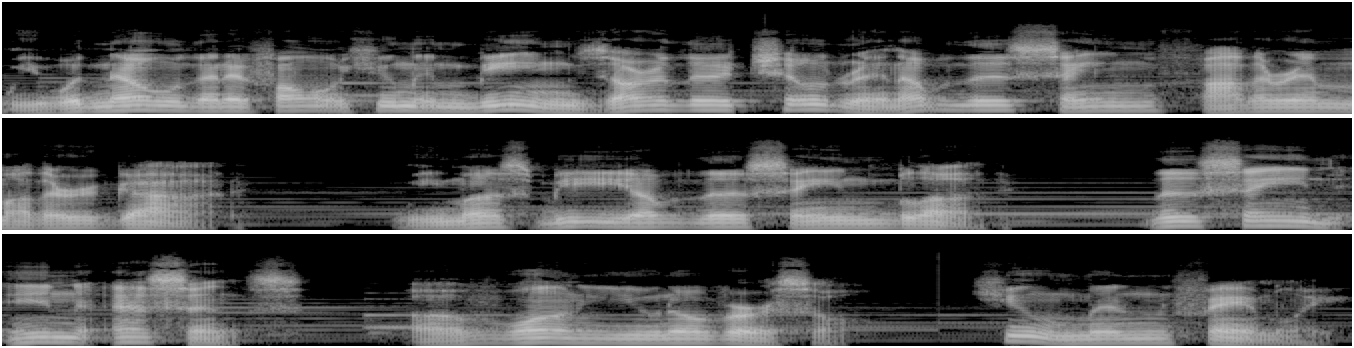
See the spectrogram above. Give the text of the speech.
We would know that if all human beings are the children of the same Father and Mother God, we must be of the same blood, the same in essence, of one universal human family.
